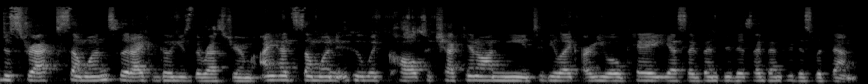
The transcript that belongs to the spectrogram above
distract someone so that I could go use the restroom. I had someone who would call to check in on me to be like, "Are you okay? Yes, I've been through this. I've been through this with them."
